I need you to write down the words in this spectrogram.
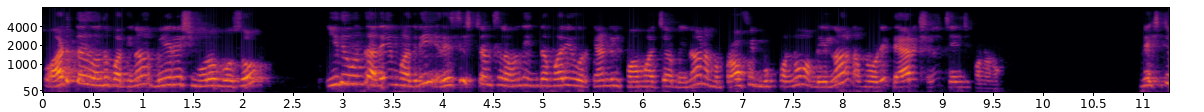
ஸோ அடுத்தது வந்து பார்த்தீங்கன்னா பீரிஷ் மொரோபோசோ இது வந்து அதே மாதிரி ரெசிஸ்டன்ஸில் வந்து இந்த மாதிரி ஒரு கேண்டில் ஃபார்ம் ஆச்சு அப்படின்னா நம்ம ப்ராஃபிட் புக் பண்ணோம் அப்படின்னா நம்மளுடைய டைரக்ஷனை சேஞ்ச் பண்ணணும். நெக்ஸ்ட்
